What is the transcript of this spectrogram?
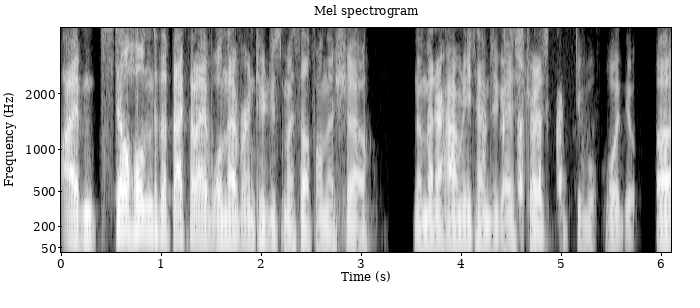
I'm still holding to the fact that I will never introduce myself on this show, no matter how many times you guys try to. do what uh,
